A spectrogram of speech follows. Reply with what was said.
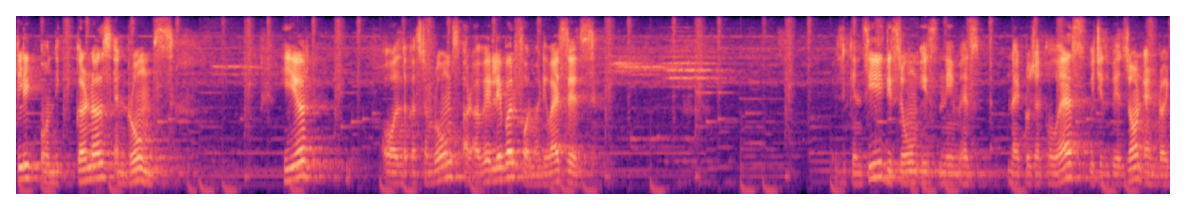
click on the kernels and roms. Here all the custom roms are available for my devices. As you can see this rom is named as nitrogen os which is based on android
